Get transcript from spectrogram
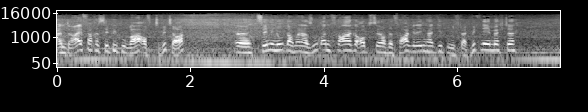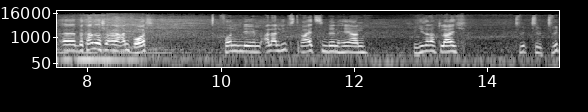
ein dreifaches Sepipura auf Twitter, äh, zehn Minuten nach meiner Suchanfrage, ob es denn noch eine Fahrgelegenheit gibt, die ich vielleicht mitnehmen möchte, äh, bekam ich auch schon eine Antwort von dem allerliebst reizenden Herrn, wie hieß er doch gleich? Twit, Twit,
